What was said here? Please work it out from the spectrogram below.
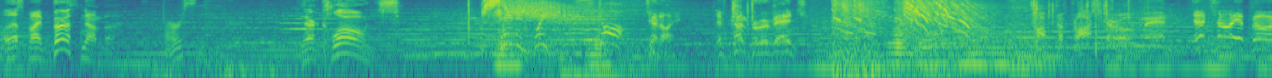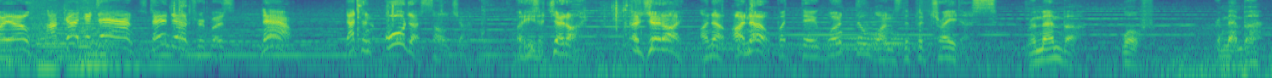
Well, that's my birth number. Birth number? They're clones. Kanan, wait! Stop! Jedi, they've come for revenge. Drop the blaster, old man. That's how you, boyo. I'll gun you down. Stand down, troopers. Now. That's an order, soldier. But he's a Jedi. A Jedi. I know, I know. But they weren't the ones that betrayed us. Remember, Wolffe. Remember?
